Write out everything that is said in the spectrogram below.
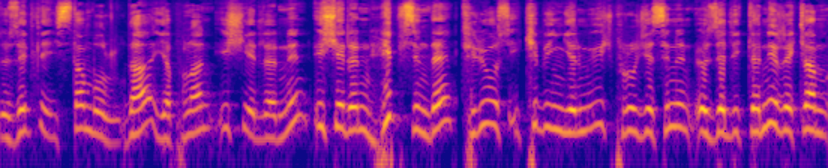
özellikle İstanbul'da yapılan iş yerlerinin iş yerlerinin hepsinde Trios 2023 projesinin özelliklerini reklam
